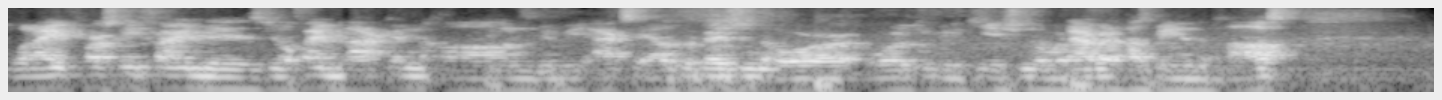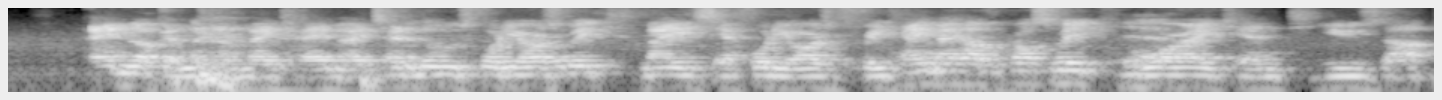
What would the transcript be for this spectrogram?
what I personally found is, you know, if I'm lacking on maybe Excel provision or oral communication or whatever it has been in the past, I'm looking at my time outside of those 40 hours a week, my say 40 hours of free time I have across the week, Yeah. or I can use that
